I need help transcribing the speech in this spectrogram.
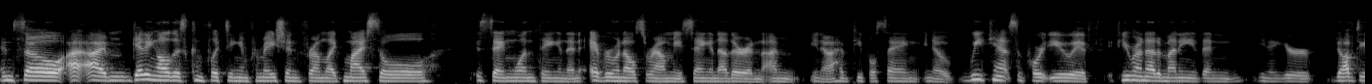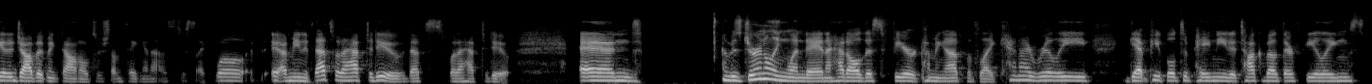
and so I, I'm getting all this conflicting information from like my soul is saying one thing and then everyone else around me saying another and i'm you know i have people saying you know we can't support you. If if you run out of money then you know you're you'll have to get a job at mcdonald's or something. And i was just like well if, i mean if that's what i have to do that's what i have to do. And I was journaling one day and I had all this fear coming up of like, can I really get people to pay me to talk about their feelings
